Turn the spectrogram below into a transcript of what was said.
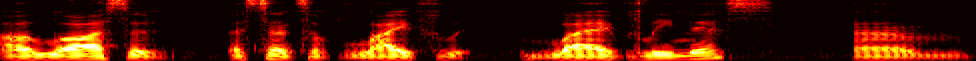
a loss of a sense of life liveliness. Um,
